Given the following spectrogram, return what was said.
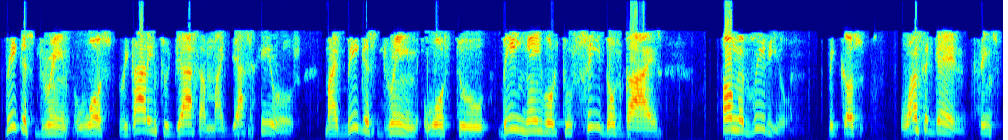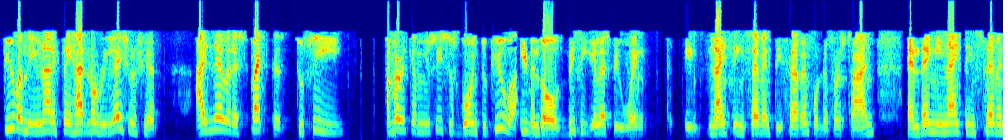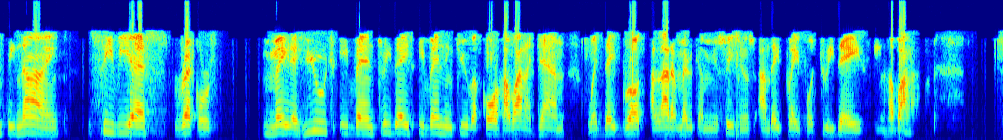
biggest dream was regarding to jazz and my jazz heroes. My biggest dream was to being able to see those guys on a video because once again, since Cuba and the United States had no relationship, I never expected to see American musicians going to Cuba, even though Dizzy Gillespie went in 1977 for the first time, and then in 1979, CBS Records made a huge event, three days event in Cuba called Havana Jam, where they brought a lot of American musicians and they played for three days in Havana.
